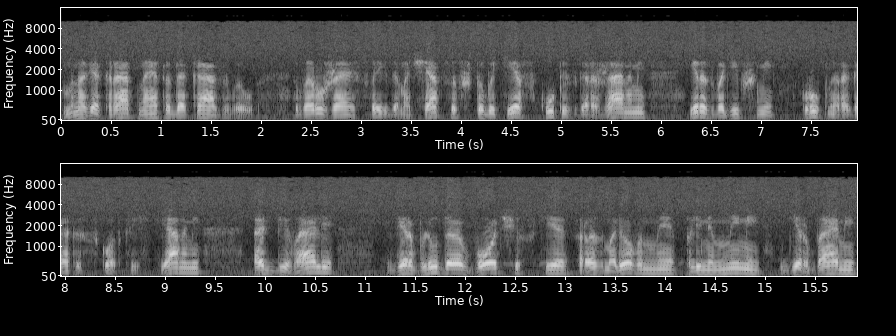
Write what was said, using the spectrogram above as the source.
многократно это доказывал, вооружая своих домочадцев, чтобы те в купе с горожанами и разводившими крупный рогатый скот крестьянами отбивали верблюдоводческие, размалеванные племенными гербами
